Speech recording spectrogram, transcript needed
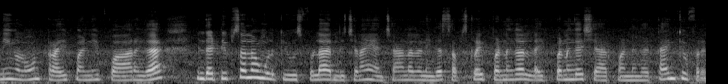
நீங்களும் ட்ரை பண்ணி பாருங்கள் இந்த டிப்ஸ் எல்லாம் உங்களுக்கு யூஸ்ஃபுல்லாக இருந்துச்சுன்னா என் சேனலை நீங்கள் சப்ஸ்கிரைப் பண்ணுங்கள் லைக் பண்ணுங்கள் ஷேர் பண்ணுங்கள் தேங்க்யூ ஃப்ரெண்ட்ஸ்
